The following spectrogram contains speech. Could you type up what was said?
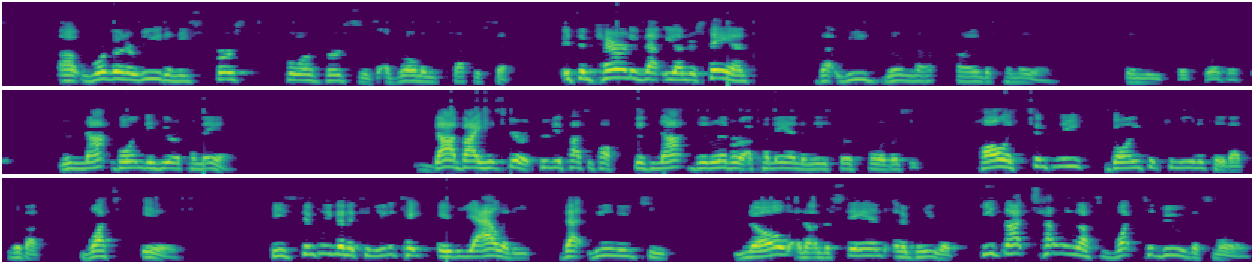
uh, we're going to read in these first four verses of Romans chapter six. It's imperative that we understand that we will not find a command in these first four verses. You're not going to hear a command. God, by His Spirit, through the Apostle Paul, does not deliver a command in these first four verses. Paul is simply going to communicate us, with us what is. He's simply going to communicate a reality that we need to know and understand and agree with. He's not telling us what to do this morning.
